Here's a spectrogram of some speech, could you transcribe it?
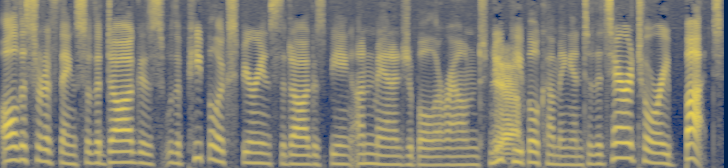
all this sort of thing. So the dog is, the people experience the dog as being unmanageable around new Yeah. people coming into the territory. But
